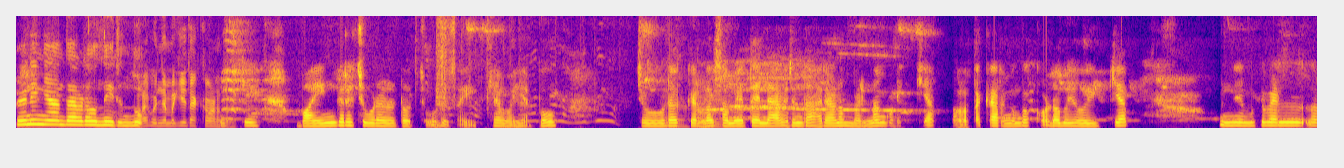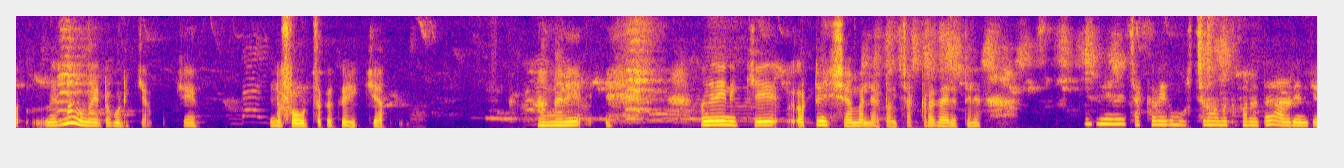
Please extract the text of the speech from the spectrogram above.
അങ്ങനെ ഞാൻ എന്താ അവിടെ വന്നിരുന്നു. ഓക്കെ. ഭയങ്കര ചൂടാണ് കേട്ടോ ചൂട് സഹിക്കാൻ വയ്യ. അപ്പോൾ ചൂടൊക്കെ ഉള്ള സമയത്ത് എല്ലാവരും ധാരാളം വെള്ളം കുടിക്കുക പുറത്തൊക്കെ ഇറങ്ങുമ്പോൾ കുട ഉപയോഗിക്കുക. ഇനി നമുക്ക് വെള്ളം വെള്ളം നന്നായിട്ട് കുടിക്കാം. ഓക്കെ. പിന്നെ ഫ്രൂട്ട്സ് ഒക്കെ കഴിക്കുക. അങ്ങനെ അങ്ങനെ എനിക്ക് ഒട്ടും ക്ഷമല്ല കേട്ടോ ഈ ചക്കയുടെ കാര്യത്തിൽ ഞാൻ ചക്ക വേഗം മുറിച്ചതാന്നൊക്കെ പറഞ്ഞിട്ട് അവരെനിക്ക്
